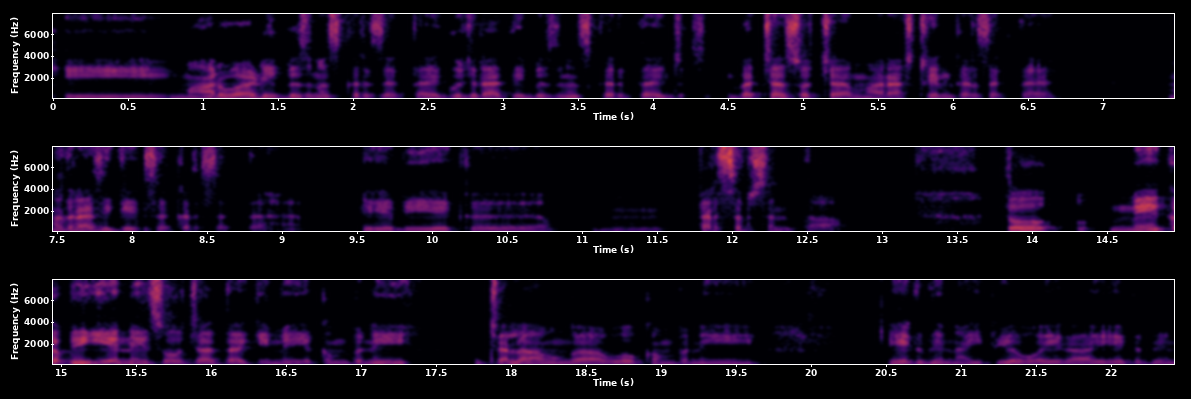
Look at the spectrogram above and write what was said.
कि मारवाड़ी बिज़नेस कर सकता है, गुजराती बिज़नेस करता है बच्चा सोचा महाराष्ट्रियन कर सकता है, मद्रासी कैसा कर सकता है? ये भी एक परसेप्शन था। तो मैं कभी ये नहीं सोचा था कि मैं ये कंपनी चलाऊँगा, वो कंपनी एक दिन आईपीओ होएगा, एक दिन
